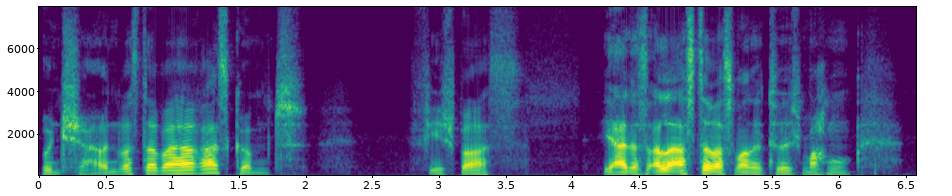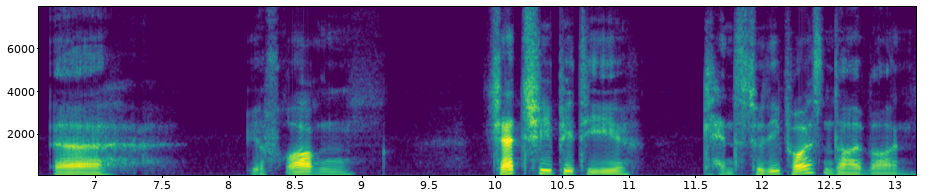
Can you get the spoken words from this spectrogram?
und schauen, was dabei herauskommt. Viel Spaß! Ja, das allererste, was wir natürlich machen, äh, wir fragen ChatGPT, kennst du die Poisontalbahn?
